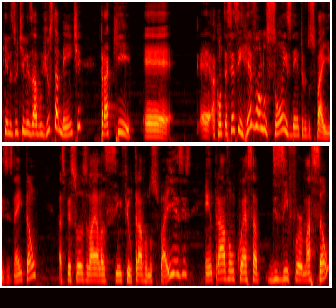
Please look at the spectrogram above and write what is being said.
que eles utilizavam justamente para que é, é, acontecessem revoluções dentro dos países, né? Então, as pessoas lá elas se infiltravam nos países, entravam com essa desinformação,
